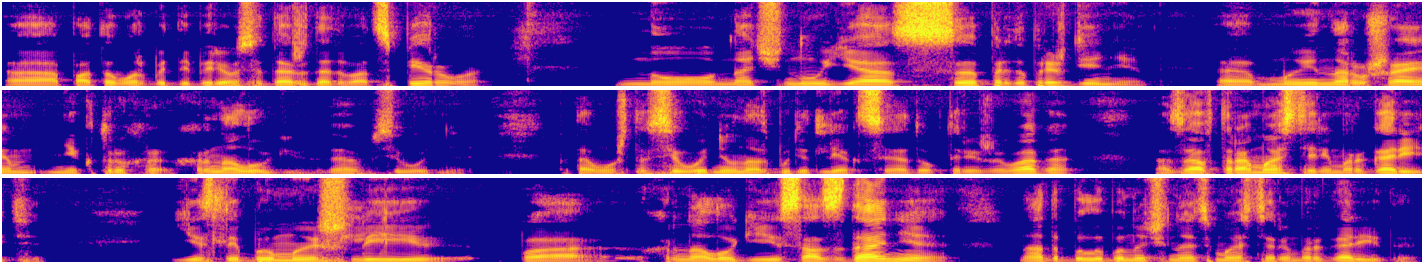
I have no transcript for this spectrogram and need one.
а потом, может быть, доберемся даже до 21. Но начну я с предупреждения. Э, мы нарушаем некоторую хронологию да, сегодня, потому что сегодня у нас будет лекция о докторе Живаго, а завтра о мастере Маргарите. Если бы мы шли по хронологии создания – надо было бы начинать с мастера Маргариты.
